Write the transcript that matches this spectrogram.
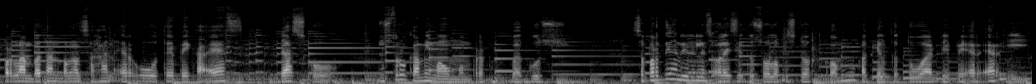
perlambatan pengesahan RUU TPKS Dasko. Justru kami mau memperbagus. Seperti yang dirilis oleh situs solopis.com, Wakil Ketua DPR RI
